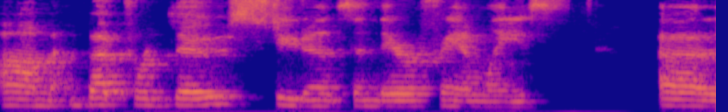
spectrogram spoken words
um, but for those students and their families, uh,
